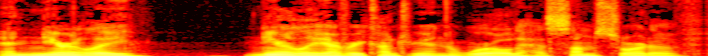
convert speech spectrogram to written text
and nearly, nearly every country in the world has some sort of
